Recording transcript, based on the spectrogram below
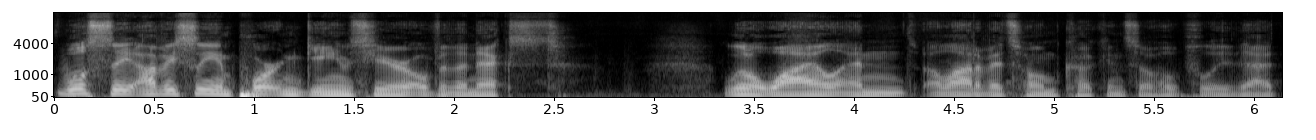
we'll see. Obviously, important games here over the next little while, and a lot of it's home cooking. So hopefully that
